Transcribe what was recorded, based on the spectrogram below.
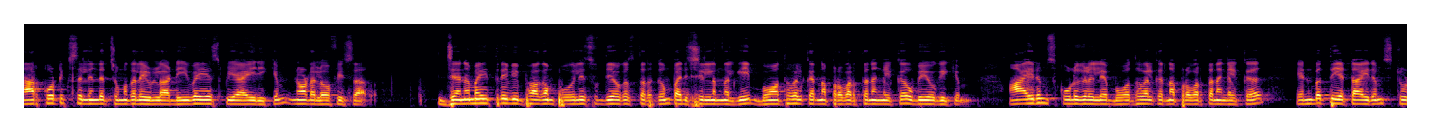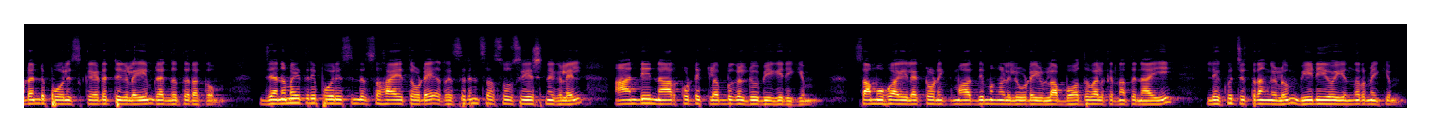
നാർക്കോട്ടിക് സെല്ലിന്റെ ചുമതലയുള്ള ഡിവൈഎസ്പി ആയിരിക്കും നോഡൽ ഓഫീസർ. ജനമൈത്രി വിഭാഗം പോലീസ് ഉദ്യോഗസ്ഥർക്കും പരിശീലനം നൽകി ബോധവൽക്കരണ പ്രവർത്തനങ്ങൾക്ക് ഉപയോഗിക്കും. ആയിരം സ്കൂളുകളിലെ ബോധവൽക്കരണ പ്രവർത്തനങ്ങൾക്ക് എൺപത്തിയെട്ടായിരം സ്റ്റുഡന്റ് പോലീസ് കേഡറ്റുകളെയും രംഗത്തിറക്കും. ജനമൈത്രി പോലീസിന്റെ സഹായത്തോടെ റെസിഡൻസ് അസോസിയേഷനുകളിൽ ആന്റി നാർക്കോട്ടിക് ക്ലബ്ബുകൾ രൂപീകരിക്കും. സമൂഹ ഇലക്ട്രോണിക് മാധ്യമങ്ങളിലൂടെയുള്ള ബോധവൽക്കരണത്തിനായി ലഘുചിത്രങ്ങളും വീഡിയോയും നിർമ്മിക്കും.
